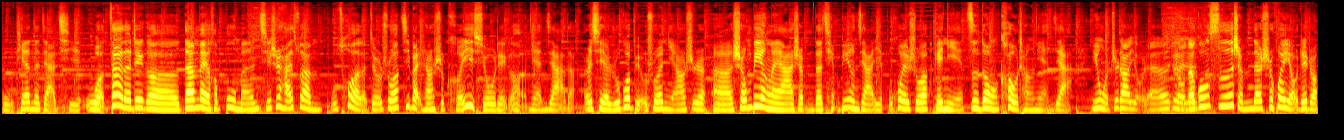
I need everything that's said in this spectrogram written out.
五天的假期。我在的这个单位和部门其实还算不错的，就是说基本上是可以休这个年假的，而且如果比如说你要是呃生病了呀什么的，请病假也不会说给你自动扣扣成年假。因为我知道有人有的公司什么的是会有这种，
